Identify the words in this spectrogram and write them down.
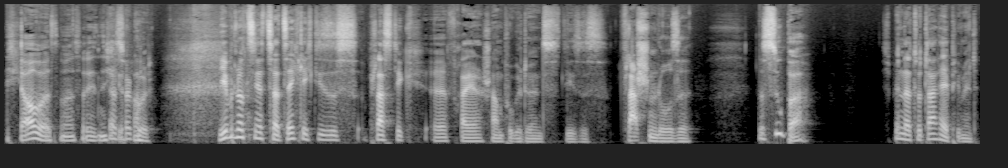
ich glaube, zumindest habe ich nicht Das ja gefragt. gut. Wir benutzen jetzt tatsächlich dieses plastikfreie Shampoo-Gedöns, dieses flaschenlose. Das ist super. Ich bin da total happy mit.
